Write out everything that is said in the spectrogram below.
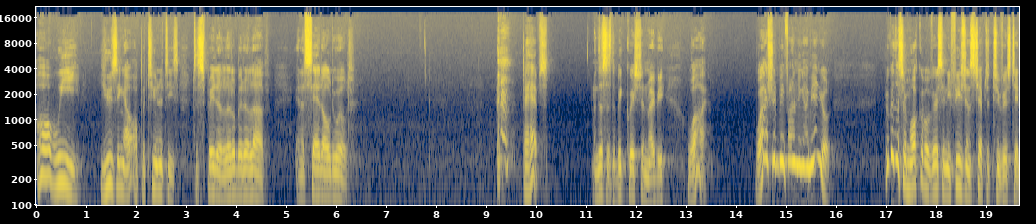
Are we using our opportunities to spread a little bit of love in a sad old world? Perhaps, and this is the big question maybe, why? Why should we be finding Immanuel? Look at this remarkable verse in Ephesians chapter 2, verse 10.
